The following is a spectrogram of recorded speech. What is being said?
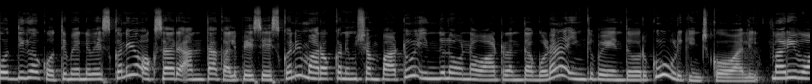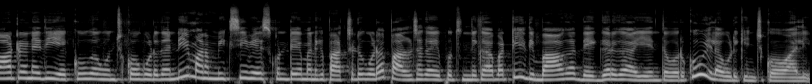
కొద్దిగా కొత్తిమీర వేసుకొని ఒకసారి అంతా కలిపేసేసుకొని మరొక నిమిషం పాటు ఇందులో ఉన్న వాటర్ అంతా కూడా ఇంకిపోయేంత వరకు ఉడికించుకోవాలి. మరి వాటర్ అనేది ఎక్కువగా ఉంచుకోకూడదండి. మనం మిక్సీ వేసుకుంటే మనకి పచ్చడి కూడా పలచగా అయిపోతుంది కాబట్టి ఇది బాగా దగ్గరగా అయ్యేంత వరకు ఇలా ఉడికించుకోవాలి.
